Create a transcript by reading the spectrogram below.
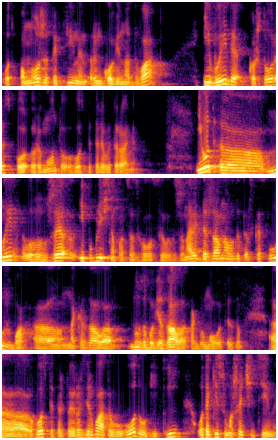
От помножити ціни ринкові на 2, і вийде кошторис по ремонту госпіталя ветеранів. І от е, ми е, вже і публічно про це зголосили. Вже навіть Державна аудиторська служба е, наказала, ну зобов'язала, так би мовити, е, госпіталь той розірвати угоду, в якій отакі сумасшедші ціни.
